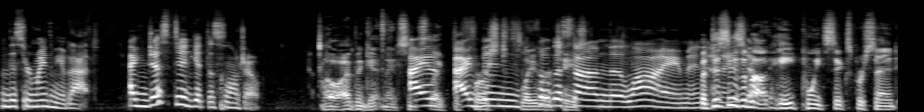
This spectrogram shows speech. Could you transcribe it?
This reminds me of that. I just did get the cilantro. Oh, I've been getting it since I, like the I've first been flavor focused taste. on the lime, and But this and is about 8.6%,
